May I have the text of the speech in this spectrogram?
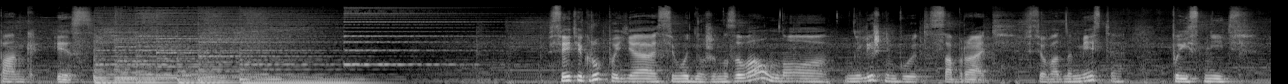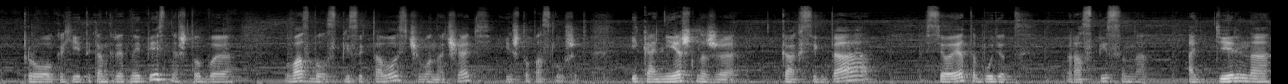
punk is. Все эти группы я сегодня уже называл, но не лишним будет собрать все в одном месте, пояснить про какие-то конкретные песни, чтобы у вас был список того, с чего начать и что послушать. И, конечно же, как всегда, все это будет расписано отдельно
